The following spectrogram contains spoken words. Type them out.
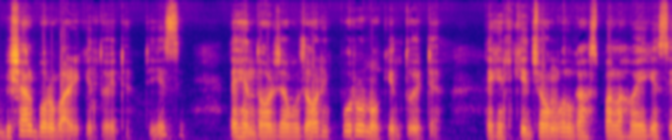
বিশাল বড় বাড়ি কিন্তু এটা, ঠিক আছে? দেখেন দরজা মরজা অনেক পুরনো কিন্তু এটা। দেখেন কি জঙ্গল গাছপালা হয়ে গেছে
